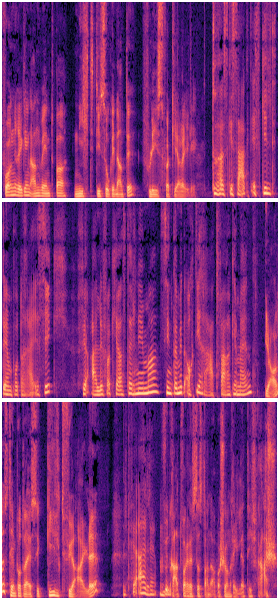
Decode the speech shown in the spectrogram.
Vorrangregeln anwendbar, nicht die sogenannte Fließverkehrregel. Du hast gesagt, es gilt Tempo 30 für alle Verkehrsteilnehmer. Sind damit auch die Radfahrer gemeint? Ja, das Tempo 30 gilt für alle. Gilt für alle. Für den Radfahrer ist das dann aber schon relativ rasch.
